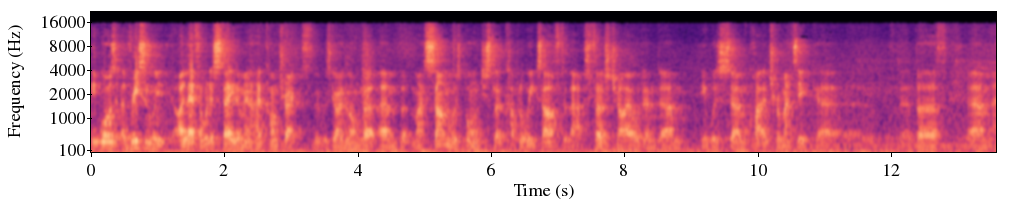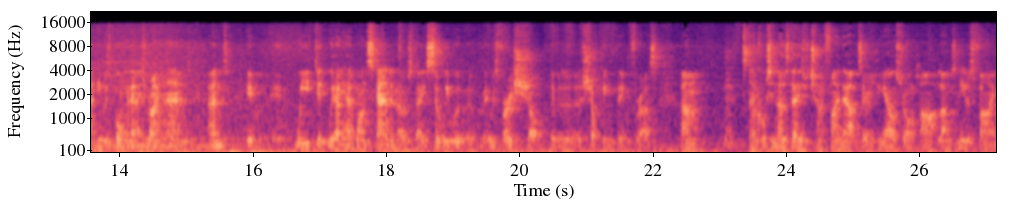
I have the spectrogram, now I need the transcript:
It was a reason we I left. I would have stayed. I mean, I had contracts that was going longer, um, but my son was born just a couple of weeks after that. First child, and um, it was um, quite a traumatic uh, uh, uh, birth, um, and he was born without his right hand. And it, it, we did we only had one scan in those days, so we were it was very shock. It was a shocking thing for us. Um, and of course, in those days, we were trying to find out is there anything else wrong, heart, lungs, and he was fine.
